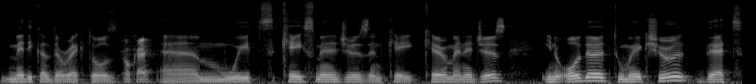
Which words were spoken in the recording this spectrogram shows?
medical directors, Okay. um, with case managers and ca- care managers in order to make sure that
